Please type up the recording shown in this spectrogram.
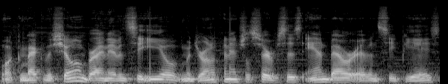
Welcome back to the show. I'm Brian Evans, CEO of Madrona Financial Services and Bauer Evans CPAs.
